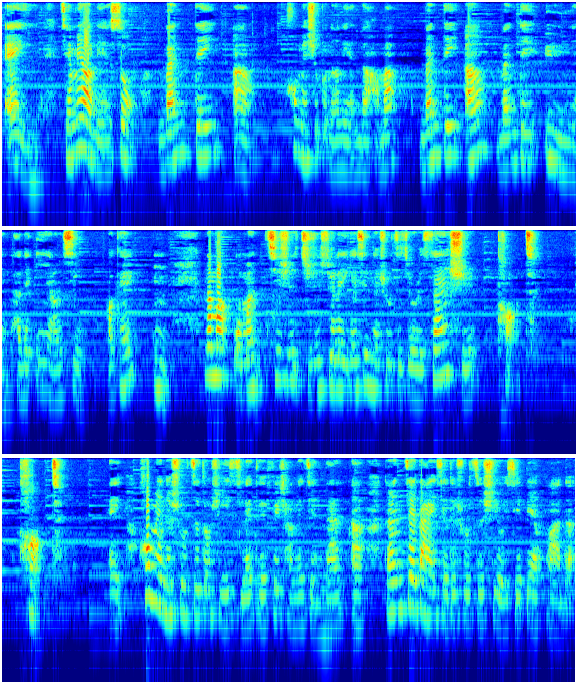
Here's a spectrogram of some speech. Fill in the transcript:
a，前面要连诵 one day on，后面是不能连的，好吗？one day on，one day 预念它的阴阳性，OK，嗯，那么我们其实只是学了一个新的数字，就是三十，tant，tant。哎，后面的数字都是以此类推，非常的简单啊。当然，再大一些的数字是有一些变化的。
